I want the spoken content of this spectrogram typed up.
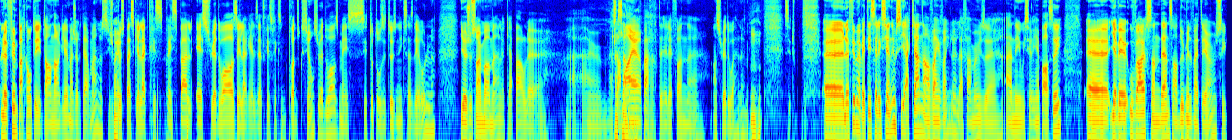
le film, par contre, est en anglais majoritairement. là. C'est Ouais. plus parce que l'actrice principale est suédoise et la réalisatrice fait que c'est une production suédoise, mais c'est tout aux États-Unis que ça se déroule. là. Il y a juste un moment là, qu'elle parle euh, à, un- à sa, sa mère, mère. par téléphone euh, en suédois. Mhm. C'est tout. Euh, le film avait été sélectionné aussi à Cannes en 2020, là, la fameuse euh, année où il s'est rien passé. Euh, il avait ouvert Sundance en 2021. C'est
